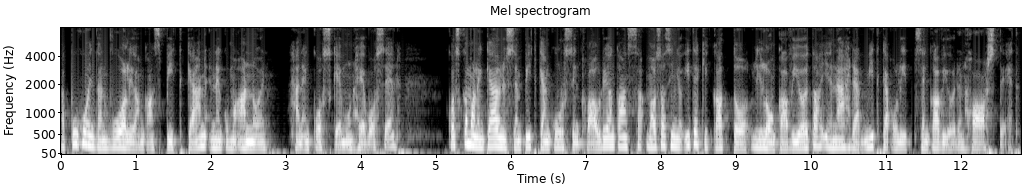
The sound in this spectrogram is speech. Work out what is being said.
Mä puhuin tämän vuolian kanssa pitkään ennen kuin mä annoin hänen koskee mun hevoseen. Koska mä olin käynyt sen pitkän kurssin Claudian kanssa, mä osasin jo itsekin katsoa Lilon kavioita ja nähdä, mitkä oli sen kavioiden haasteet.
